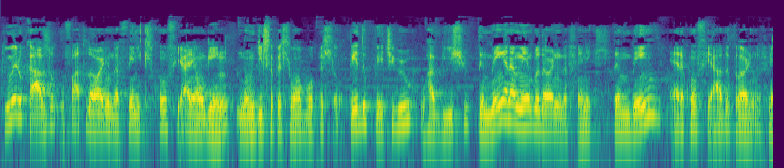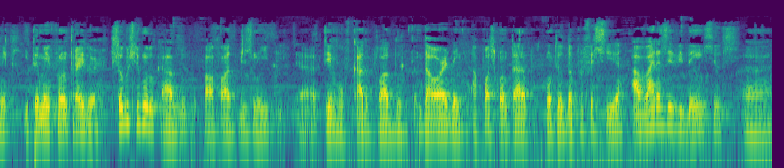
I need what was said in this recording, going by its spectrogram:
Primeiro caso, o fato da Ordem da Fênix confiar em alguém não diz que a pessoa é uma boa pessoa. Pedro Pettigrew, o rabicho, também era membro da Ordem da Fênix, também era confiado pela Ordem da Fênix e também foi um traidor. Sobre o segundo caso, o fala de Snape uh, ter ficado pro lado da Ordem após contar o conteúdo da profecia, há várias evidências uh,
